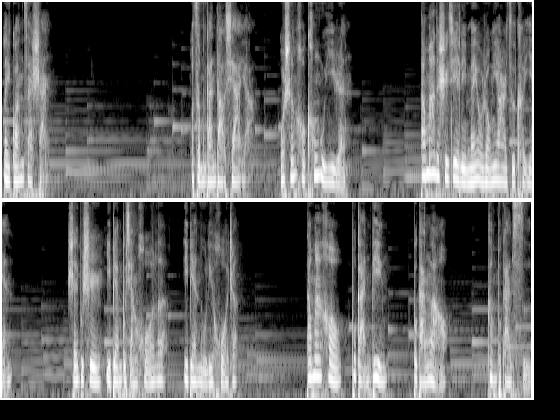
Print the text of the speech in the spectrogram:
泪光在闪。我怎么敢倒下呀？我身后空无一人。当妈的世界里没有容易二字可言，谁不是一边不想活了，一边努力活着？当妈后不敢病，不敢老，更不敢死。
